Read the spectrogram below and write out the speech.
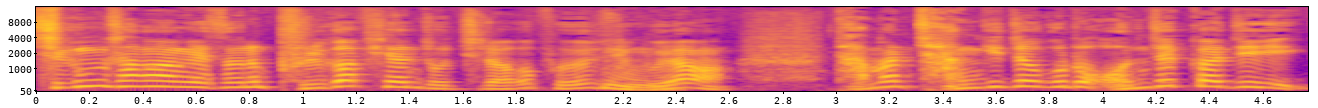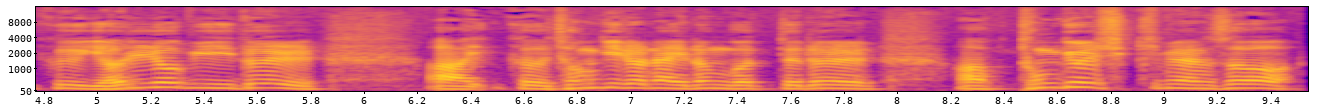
지금 상황에서는 불가피한 조치라고 보여지고요. 음. 다만 장기적으로 언제까지 그 연료비를 아, 그 전기료나 이런 것들을 어, 동결시키면서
